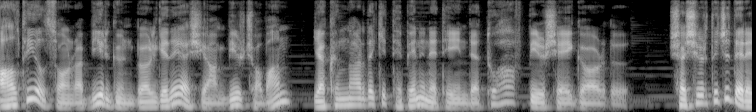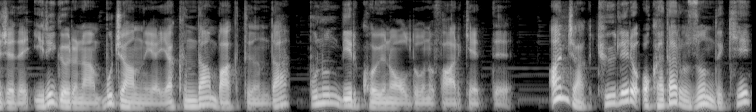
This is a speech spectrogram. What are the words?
6 yıl sonra bir gün bölgede yaşayan bir çoban yakınlardaki tepenin eteğinde tuhaf bir şey gördü. Şaşırtıcı derecede iri görünen bu canlıya yakından baktığında bunun bir koyun olduğunu fark etti. Ancak tüyleri o kadar uzundu ki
